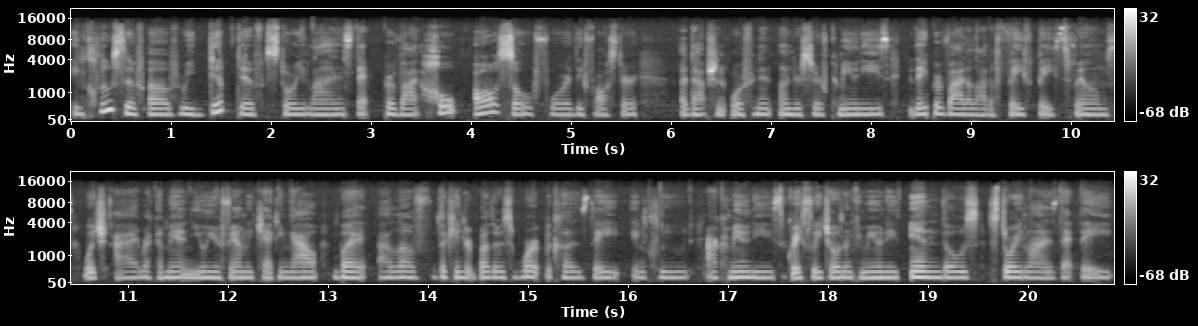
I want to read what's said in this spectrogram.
inclusive of redemptive storylines that provide hope also for the foster adoption, orphan, and underserved communities. They provide a lot of faith based films, which I recommend you and your family checking out. But I love the Kendrick Brothers' work because they include our communities, gracefully chosen communities, in those storylines that they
